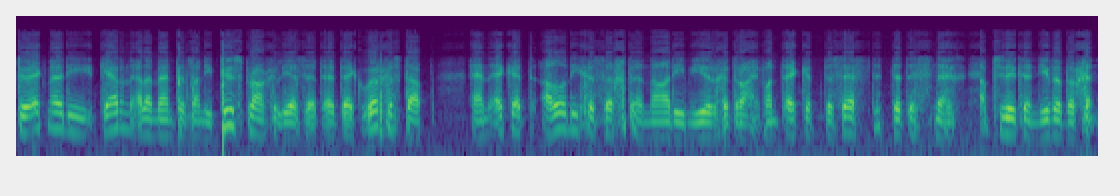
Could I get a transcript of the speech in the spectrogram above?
toe ek nou die kernelemente van die toespraak gelees het, het ek oorgestap en ek het al die gesigte na die muur gedraai want ek het besef dit dit is nou absoluut 'n nuwe begin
